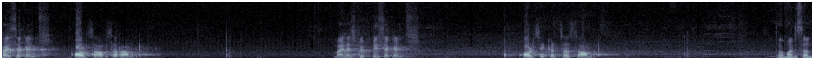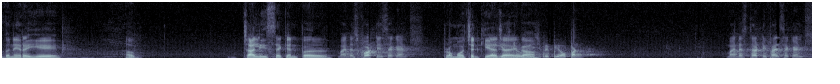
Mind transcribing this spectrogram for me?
45 seconds. All shafts are armed. Minus 50 seconds. All sequencers armed. तो हमारे साथ बने रहिए अब 40 सेकंड पर Minus 40 seconds. प्रमोशन किया PS2 जाएगा VSPP open. Minus 35 seconds.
